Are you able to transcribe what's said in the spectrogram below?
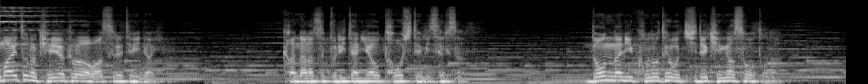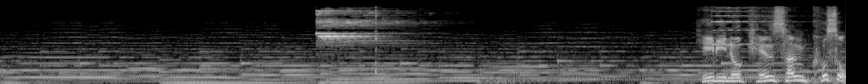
前との契約は忘れていない。必ずブリタニアを倒してみせるさ。どんなにこの手を血で汚そうとな。日々の研鑽こそ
